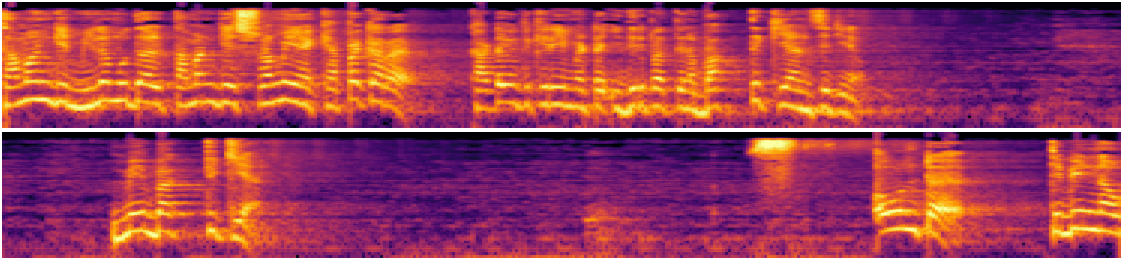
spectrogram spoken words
තමන්ගේ මිල මුදල් තමන්ගේ ශ්‍රමය කැපකර කටයුතු කිරීමට ඉදිරිපත් වෙන භක්තිකයන් සිටිනවා. මේ භක්තිකයන් ඔවුන්ට තිබින්නව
